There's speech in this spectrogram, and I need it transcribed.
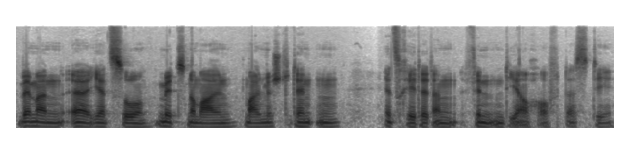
wenn man äh, jetzt so mit normalen Malmö-Studenten jetzt redet, dann finden die auch oft, dass die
